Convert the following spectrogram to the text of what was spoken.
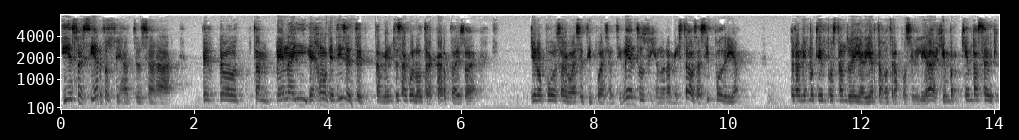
y eso es cierto, fíjate, o sea, pero también ahí, es como que dice, te, también te saco la otra carta, o sea, yo no puedo estar con ese tipo de sentimientos, fijando una amistad, o sea, sí podría, pero al mismo tiempo estando ella abierta a otras posibilidades. ¿Quién va, quién va a ser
